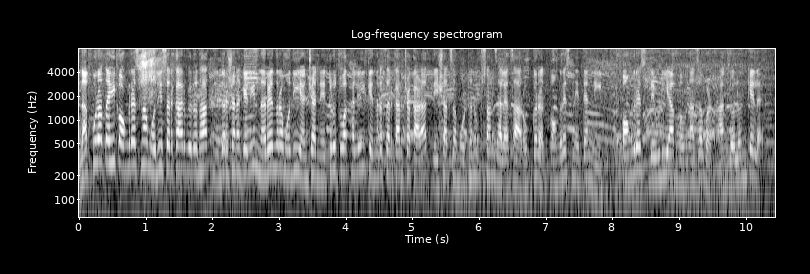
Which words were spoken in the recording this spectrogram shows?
नागपुरातही काँग्रेसनं मोदी सरकार विरोधात निदर्शनं केली. नरेंद्र मोदी यांच्या नेतृत्वाखालील केंद्र सरकारच्या काळात देशाचं मोठं नुकसान झाल्याचा आरोप करत काँग्रेस नेत्यांनी काँग्रेस देवडी या भवनाजवळ आंदोलन केलंय.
